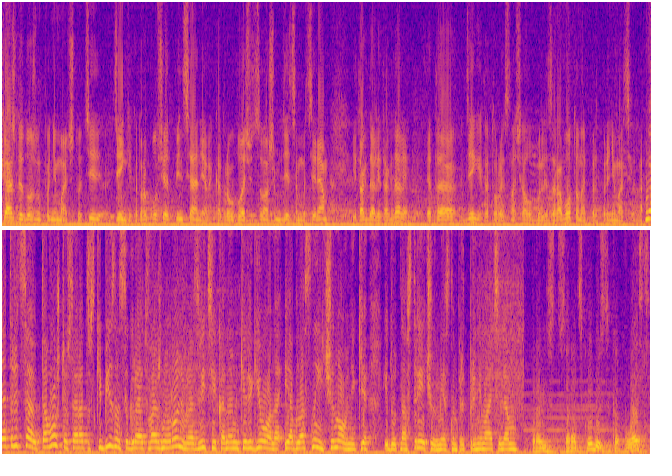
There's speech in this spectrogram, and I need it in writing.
Каждый должен понимать, что те деньги, которые получают пенсионеры, которые выплачиваются нашим детям, матерям и так далее, и так далее, это деньги, которые сначала были заработаны предпринимателями. Не отрицают того, что саратовский бизнес играет важную роль в развитии экономики региона, и областные чиновники идут навстречу местным предпринимателям. Правительство Саратовской области, как власть,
